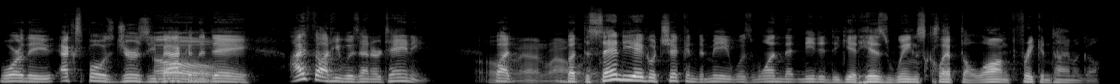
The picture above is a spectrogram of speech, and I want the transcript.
wore the Expos jersey back in the Oh. day. I thought he was entertaining. Oh, But- man, wow. But the. San Diego chicken to me was one that needed to get his wings clipped a long freaking time ago.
